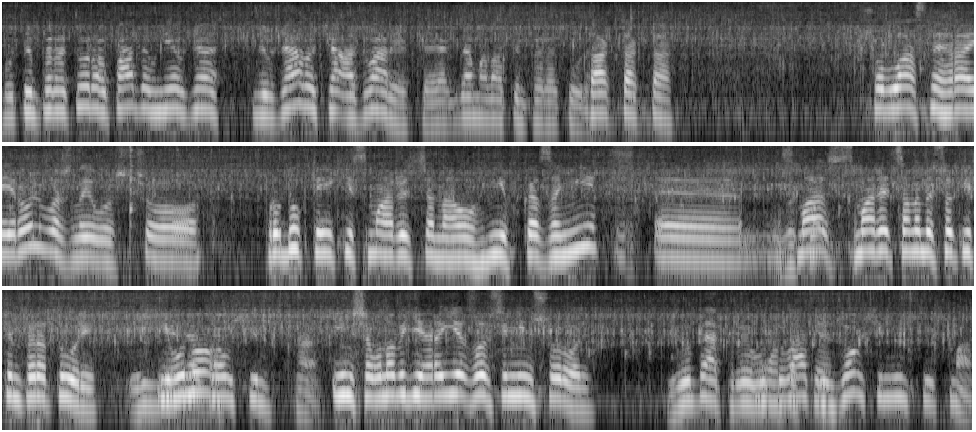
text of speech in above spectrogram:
Бо температура впаде, вони вже не вжаруться, а зваряться, як де мала температура. Так, так, так. Що власне грає роль важливо, що продукти, які смажуться на огні в казані, е, сма- смажаться на високій температурі. І, воно- зовсім. Інше, воно відіграє зовсім іншу роль. Любе приготувати таке. зовсім інший смак.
